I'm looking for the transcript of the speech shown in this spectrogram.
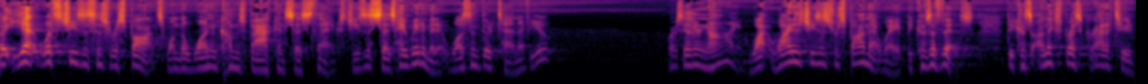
But yet, what's Jesus' response when the one comes back and says thanks? Jesus says, hey, wait a minute, wasn't there 10 of you? Where's the other nine? Why, why does Jesus respond that way? Because of this. Because unexpressed gratitude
